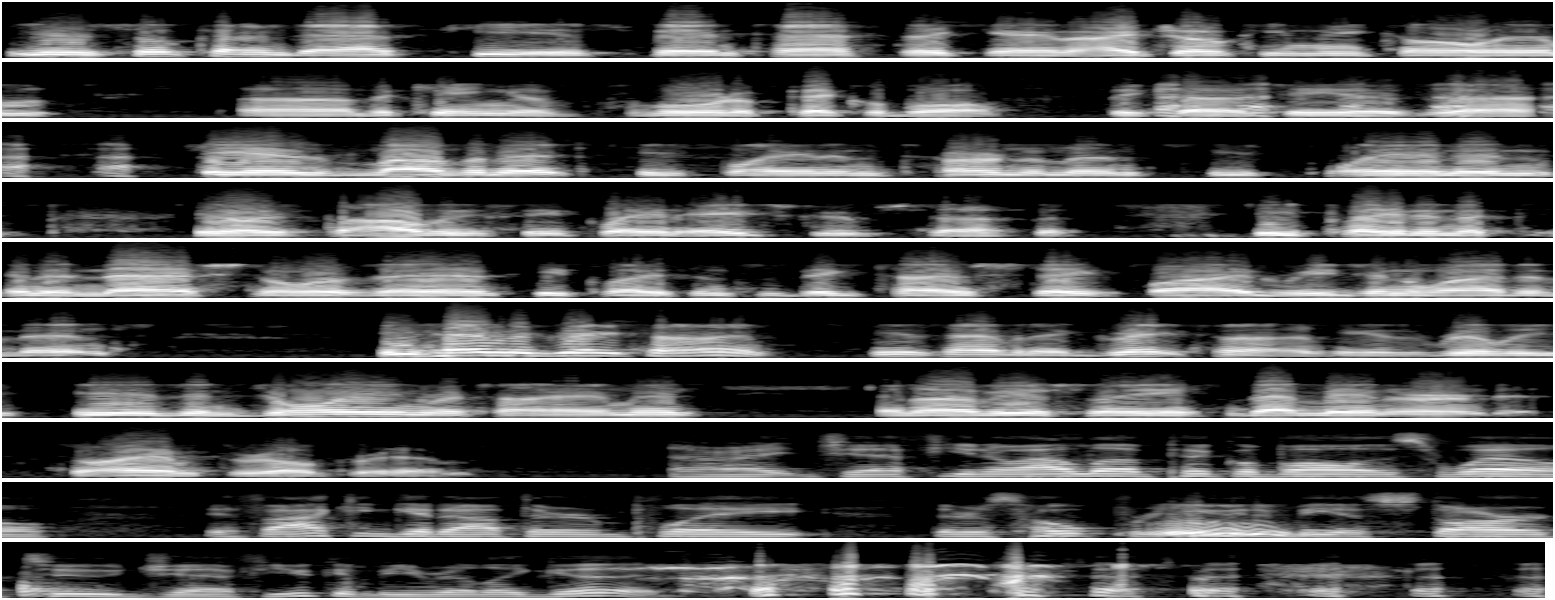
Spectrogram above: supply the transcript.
You're so kind to ask. He is fantastic, and I jokingly call him uh, the king of Florida pickleball because he is uh, he is loving it. He's playing in tournaments. He's playing in you know he's obviously playing age group stuff, but he played in a in a national event. He plays in some big time statewide, region wide events. He's having a great time. He is having a great time. He is really he is enjoying retirement, and obviously that man earned it. So I am thrilled for him. All right, Jeff. You know I love pickleball as well. If I can get out there and play there's hope for you to be a star too, Jeff. You could be really good.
